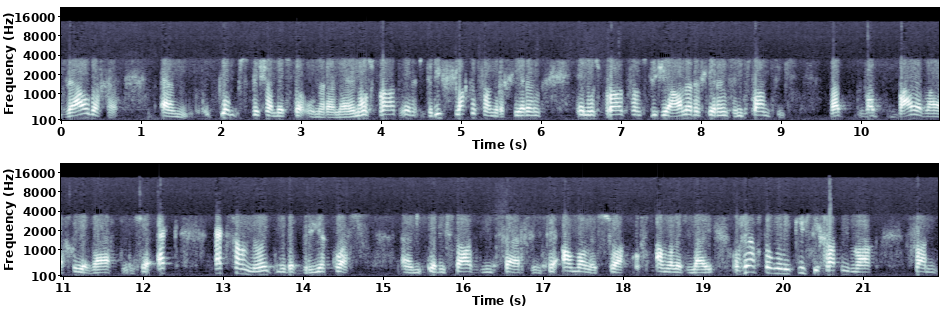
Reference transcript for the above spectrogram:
geweldige um klomp spesialiste onder hulle. En ons praat oor drie vlakke van regering en ons praat van spesiale regeringsinstansies wat wat baie baie goeie werk doen. So ek ek sal nooit met 'n breë kwas en oor die staatsdiens verf en sê almal is swak of almal is lui of selfs tog nie kies die grapie maak van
